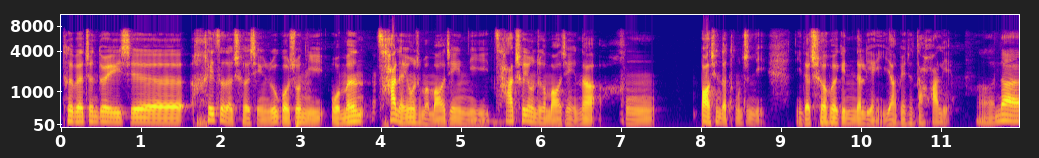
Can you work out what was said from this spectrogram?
特别针对一些黑色的车型，如果说你我们擦脸用什么毛巾，你擦车用这个毛巾，那很抱歉的通知你，你的车会跟你的脸一样变成大花脸。呃，那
